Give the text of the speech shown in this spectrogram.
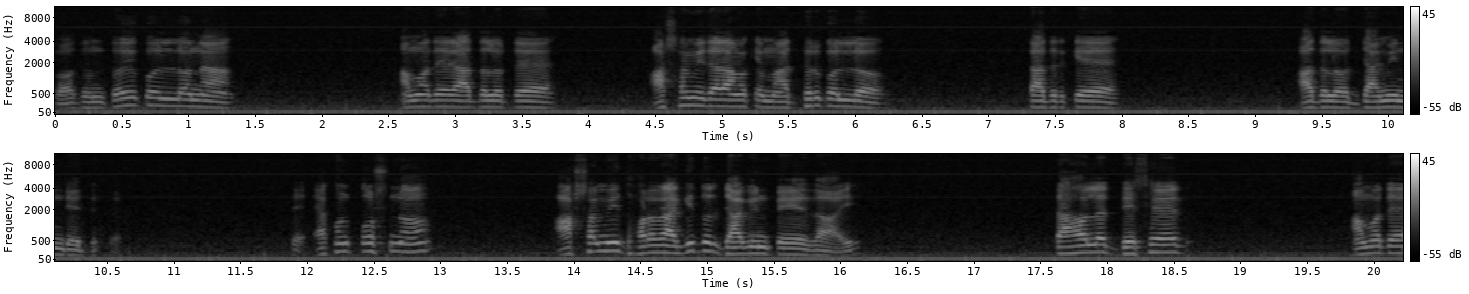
তদন্তই করল না। আমাদের আদালতে আসামি যারা আমাকে মারধর করল, তাদেরকে আদালত জামিন দিয়ে দিতে। এখন প্রশ্ন আসামি ধরার আগে তো জামিন পেয়ে যায়। তাহলে দেশের আমাদের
